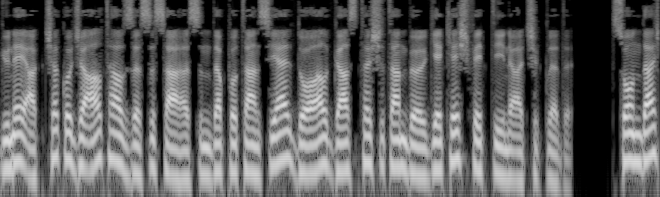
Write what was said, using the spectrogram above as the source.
Güney Akçakoca Alt Havzası sahasında potansiyel doğal gaz taşıtan bölge keşfettiğini açıkladı. Sondaj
